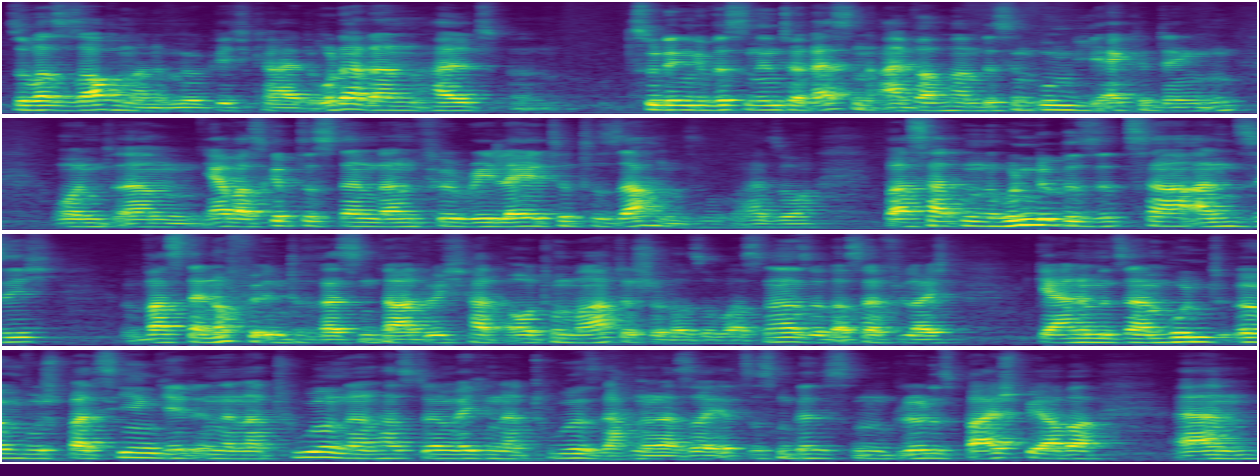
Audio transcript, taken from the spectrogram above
Sowas ist auch immer eine Möglichkeit. Oder dann halt äh, zu den gewissen Interessen einfach mal ein bisschen um die Ecke denken. Und ähm, ja, was gibt es dann dann für relatete Sachen? So? Also, was hat ein Hundebesitzer an sich, was der noch für Interessen dadurch hat, automatisch oder sowas. Ne? Also, dass er vielleicht gerne mit seinem Hund irgendwo spazieren geht in der Natur und dann hast du irgendwelche Natursachen oder so. Jetzt ist ein bisschen ein blödes Beispiel, aber ähm,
